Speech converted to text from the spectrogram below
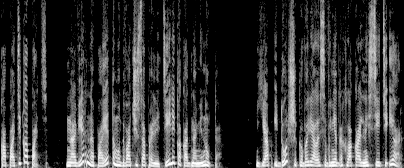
Копать и копать. Наверное, поэтому два часа пролетели, как одна минута. Я б и дольше ковырялась в недрах локальной сети ИАР,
